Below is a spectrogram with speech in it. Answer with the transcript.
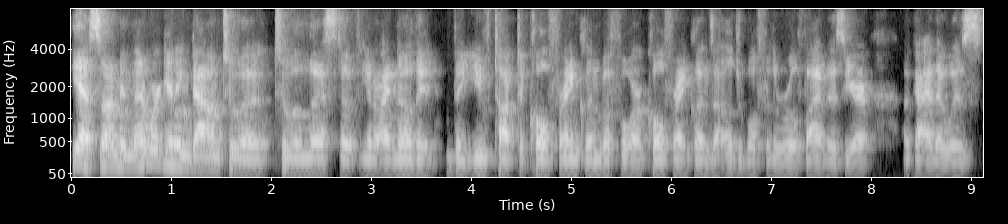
Yeah, so I mean, then we're getting down to a to a list of you know I know that that you've talked to Cole Franklin before. Cole Franklin's eligible for the Rule Five this year. A guy that was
